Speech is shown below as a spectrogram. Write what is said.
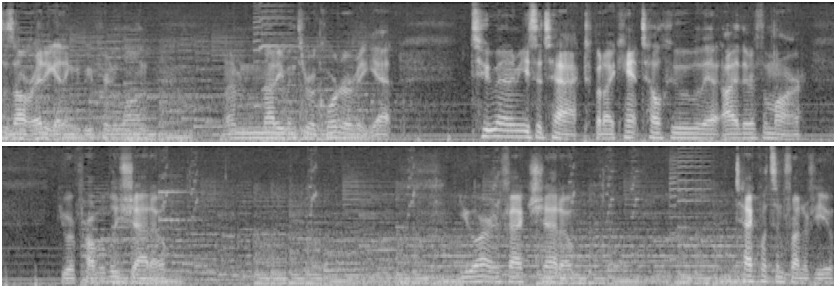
this is already getting to be pretty long. I'm not even through a quarter of it yet. Two enemies attacked, but I can't tell who either of them are. You are probably Shadow. You are, in fact, Shadow. Tech what's in front of you.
